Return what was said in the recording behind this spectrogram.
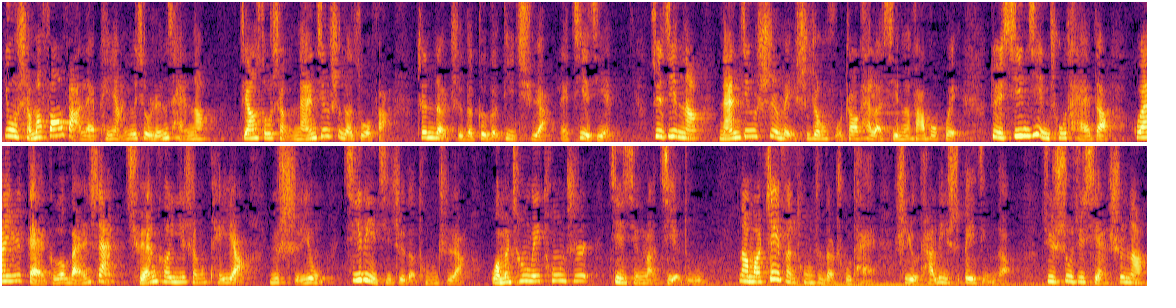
用什么方法来培养优秀人才呢？江苏省南京市的做法，真的值得各个地区啊来借鉴。最近呢，南京市委市政府召开了新闻发布会，对新近出台的关于改革完善全科医生培养与使用激励机制的通知啊，我们称为通知，进行了解读。那么这份通知的出台是有它历史背景的。据数据显示呢，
